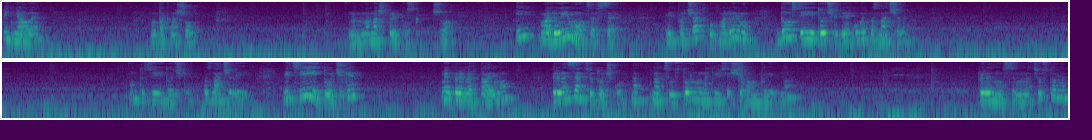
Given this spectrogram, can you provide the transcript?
підняли. Отак на шов. На наш припуск шва. І малюємо це все. Від початку малюємо до ось цієї точки, яку ми позначили. От до цієї точки. Позначили її. Від цієї точки ми перевертаємо, перенесемо цю точку на, на цю сторону, надіюся, що вам видно. Переносимо на цю сторону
